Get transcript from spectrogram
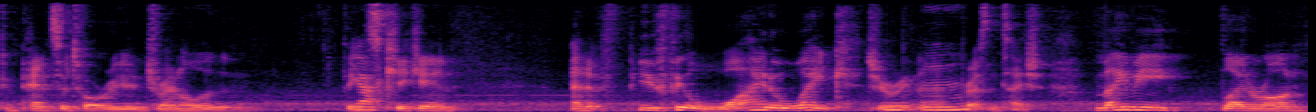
compensatory adrenaline and things Yeah. kick in, and it, you feel wide awake during Mhm. that presentation. Maybe later on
